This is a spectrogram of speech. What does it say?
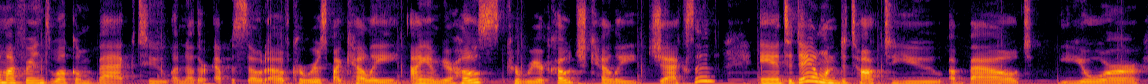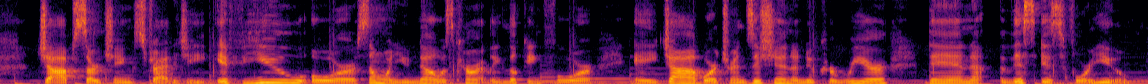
my friends. Welcome back to another episode of Careers by Kelli. I am your host, career coach Kelli Jackson. And today I wanted to talk to you about your job searching strategy. If you or someone you know is currently looking for a job or a transition, a new career, then this is for you.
